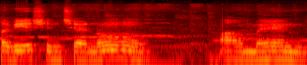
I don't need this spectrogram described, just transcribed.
ప్రవేశించను. ఆమెన్.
